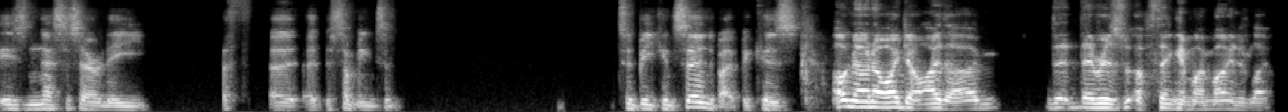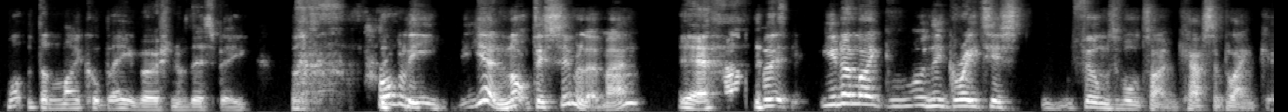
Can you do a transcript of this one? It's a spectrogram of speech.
is necessarily a, a, something to to be concerned about because oh no, no, I don't either. I'm, th- there is a thing in my mind of like, what would the Michael Bay version of this be? probably yeah, not dissimilar, man. yeah, but you know, like one of the greatest films of all time, Casablanca,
